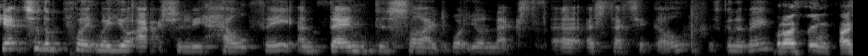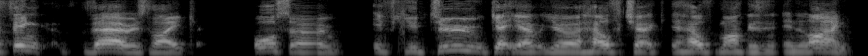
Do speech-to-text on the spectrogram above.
get to the point where you're actually healthy and then decide what your next uh, aesthetic goal is going to be. But I think I think there is like also if you do get your, your health check your health markers in, in line,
